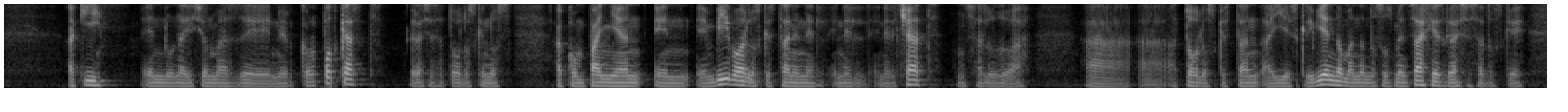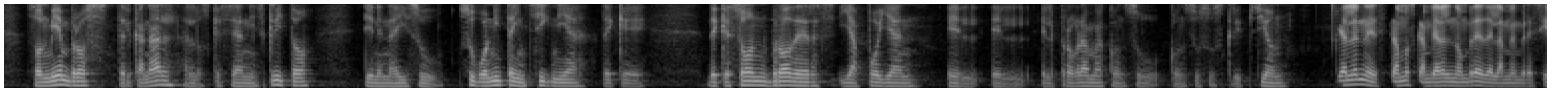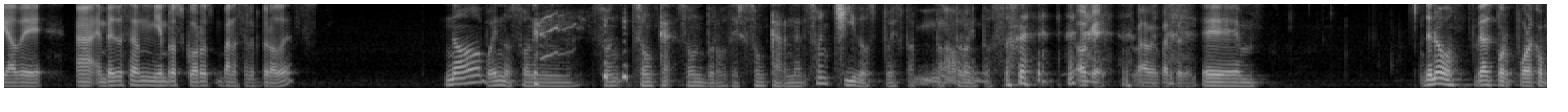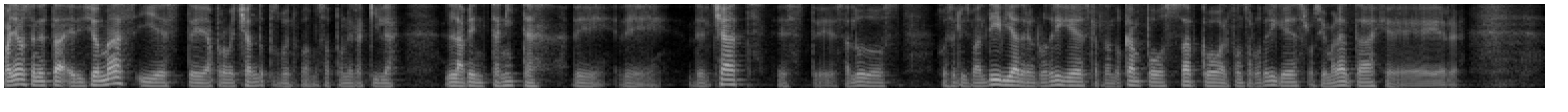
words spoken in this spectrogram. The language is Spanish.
aquí en una edición más de Nerdcore Podcast. Gracias a todos los que nos acompañan en, vivo, a los que están en el, en el, en el chat. Un saludo a, a, todos los que están ahí escribiendo, mandando sus mensajes, gracias a los que son miembros del canal, a los que se han inscrito, tienen ahí su, su bonita insignia de que, de que son brothers y apoyan el, programa con su, con su suscripción. Ya le necesitamos cambiar el nombre de la membresía de, ah, en vez de ser miembros coros, van a ser brothers. No, bueno, son, son, son, son brothers, son carnal, son chidos, pues, para prontos. ok, a ver, parece bien. Eh, de nuevo, gracias por, por, acompañarnos en esta edición más. Y este, aprovechando, pues bueno, vamos a poner aquí la, la ventanita de, de, del chat. Este, saludos. José Luis Valdivia, Adrián Rodríguez, Fernando Campos, Sadco, Alfonso Rodríguez, Rocío Maranta, Ger,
